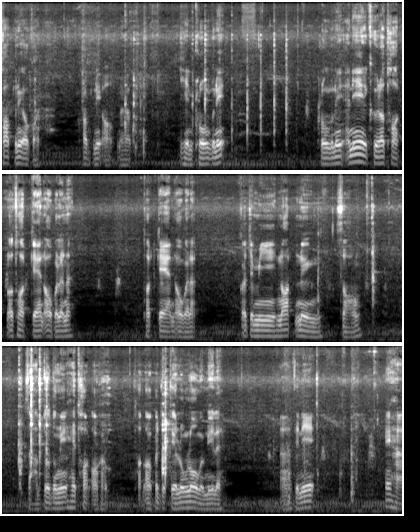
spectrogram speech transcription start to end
ครอบตัวนี้ออกก่อนครอบตัวนี้ออกนะครับจะเห็นโครงตัวนี้ โครงตัวนี้อันนี้คือเราถอดเราถอดแกนออกไปแล้วนะถอดแกนออกไปแล้ว ก็จะมีน็อตหนึ่งสองสามตัวตรงนี้ให้ถอดออกครับ ถอดออกก็จะเจอโล่งๆแบบนี้เลยอ่าทีนี้ให้หา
